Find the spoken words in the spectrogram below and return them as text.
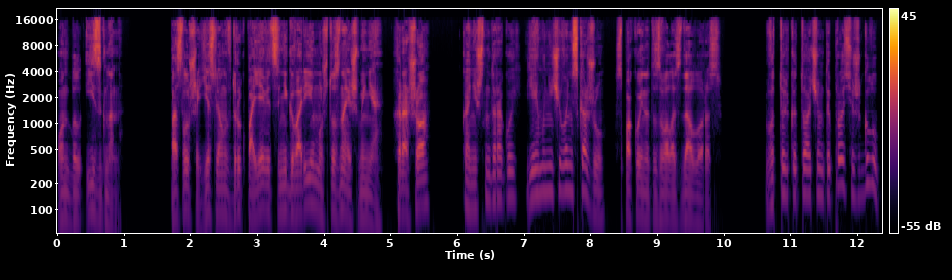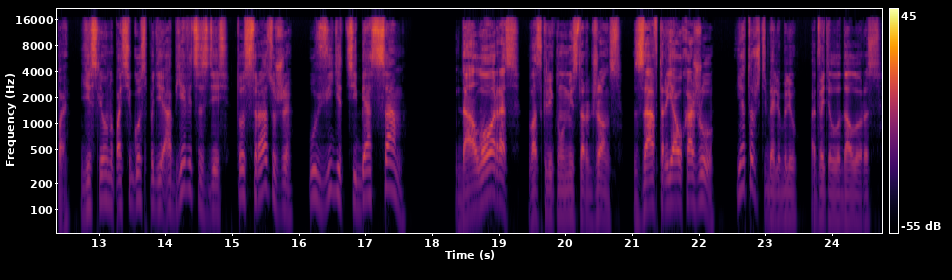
Он был изгнан». «Послушай, если он вдруг появится, не говори ему, что знаешь меня. Хорошо?» «Конечно, дорогой, я ему ничего не скажу», — спокойно отозвалась Долорес. «Вот только то, о чем ты просишь, глупо. Если он, упаси Господи, объявится здесь, то сразу же увидит тебя сам». «Долорес!» — воскликнул мистер Джонс. «Завтра я ухожу!» «Я тоже тебя люблю», — ответила Долорес.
